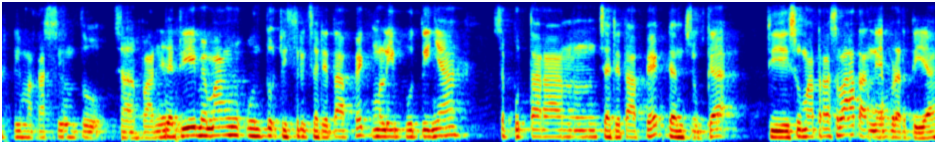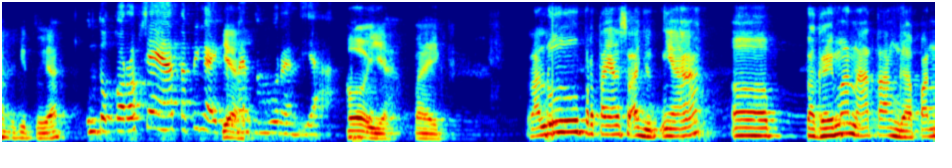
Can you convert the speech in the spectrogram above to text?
terima kasih untuk jawabannya. Jadi memang untuk distrik Jadetabek meliputinya seputaran Jadetabek dan juga di Sumatera Selatan ya berarti ya begitu ya. Untuk korupsi ya, tapi nggak ikut yeah. main tamburan ya. Oh iya, baik. Lalu pertanyaan selanjutnya, eh, bagaimana tanggapan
